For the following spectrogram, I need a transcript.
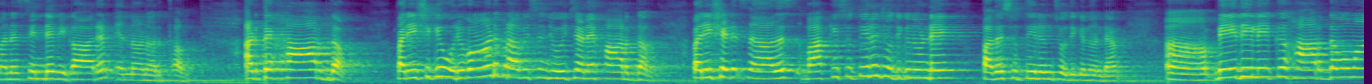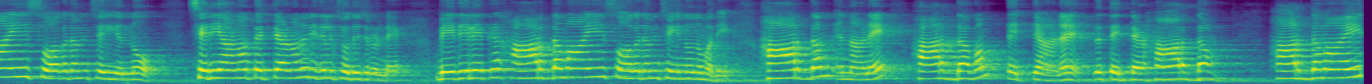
മനസ്സിന്റെ വികാരം എന്നാണ് അർത്ഥം. അടുത്ത ഹാർദം. പരീക്ഷയ്ക്ക് ഒരുപാട് പ്രാവശ്യം ചോദിച്ചാണ് ഹാർദം. പരീക്ഷയുടെ വാക്യശുദ്ധിയിലും ചോദിക്കുന്നുണ്ട് പദശുദ്ധിയിലും ചോദിക്കുന്നുണ്ട്. വേദിയിലേക്ക് ഹാർദവമായി സ്വാഗതം ചെയ്യുന്നു. ശരിയാണോ തെറ്റാണോ എന്ന രീതിയിൽ ചോദിച്ചിട്ടുണ്ട്. വേദിയിലേക്ക് ഹാർദമായി സ്വാഗതം ചെയ്യുന്നു എന്ന് മതി. ഹാർദം എന്നാണ് ഹാർദവം തെറ്റാണ്. ഇത് തെറ്റാണ് ഹാർദം. ഹാർദമായി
